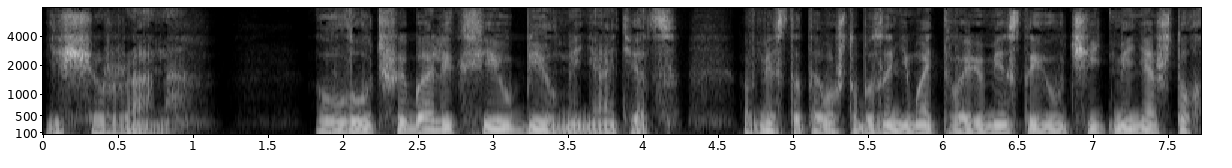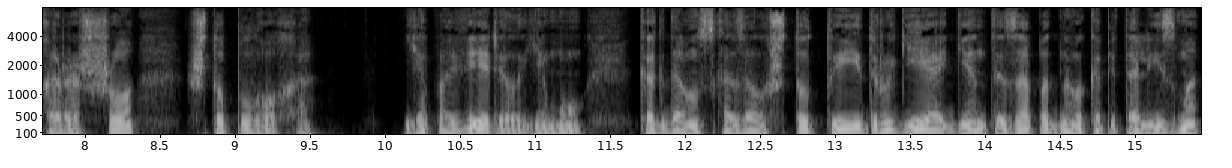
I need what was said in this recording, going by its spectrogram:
Еще рано. Лучше бы Алексей убил меня, отец вместо того, чтобы занимать твое место и учить меня, что хорошо, что плохо. Я поверил ему, когда он сказал, что ты и другие агенты западного капитализма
